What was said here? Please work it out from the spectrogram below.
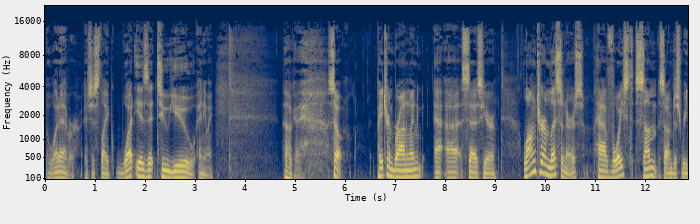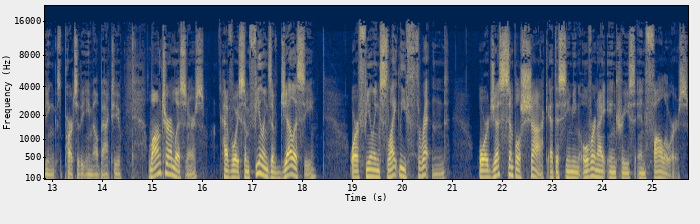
whatever. It's just like, what is it to you? Anyway. Okay. So, patron Bronwyn uh, uh, says here long term listeners have voiced some. So, I'm just reading parts of the email back to you. Long term listeners have voiced some feelings of jealousy or feeling slightly threatened or just simple shock at the seeming overnight increase in followers.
